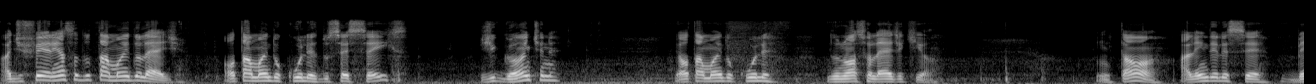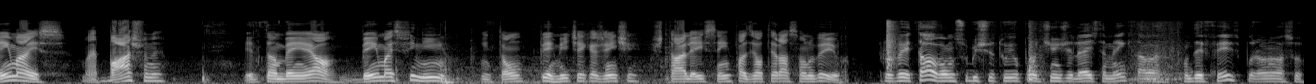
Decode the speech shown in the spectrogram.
a diferença do tamanho do LED. Olha o tamanho do cooler do C6, gigante né? E olha o tamanho do cooler do nosso LED aqui ó. Então, ó, além dele ser bem mais, mais baixo, né? Ele também é ó, bem mais fininho. Então permite que a gente instale aí sem fazer alteração no veículo. Aproveitar, vamos substituir o pontinho de LED também, que estava com defeito, por o nosso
